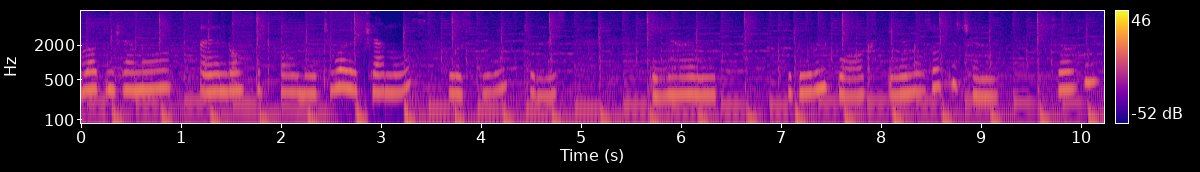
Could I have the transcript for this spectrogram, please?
vlogging channel, and don't forget two other channels, Bailey Gymnast, and the Bailey Vlogs, and also this channel. So, yeah.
